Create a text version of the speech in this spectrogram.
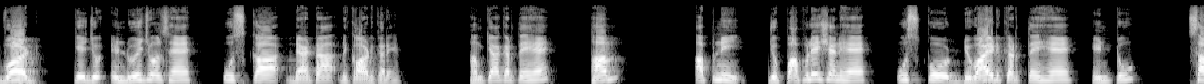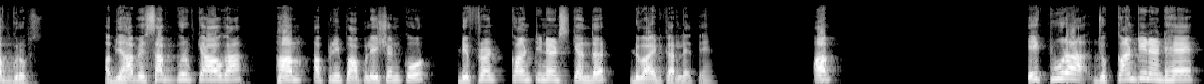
वर्ड के जो इंडिविजुअल्स हैं, उसका डाटा रिकॉर्ड करें। हम क्या करते हैं? हम अपनी जो पॉपुलेशन है, उसको डिवाइड करते हैं इनटू सब ग्रुप्स अब यहाँ पे सब ग्रुप क्या होगा? हम अपनी पॉपुलेशन को डिफरेंट कॉन्टिनेंट्स के अंदर डिवाइड कर लेते हैं। अब एक पूरा जो कॉन्टिनेंट है,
